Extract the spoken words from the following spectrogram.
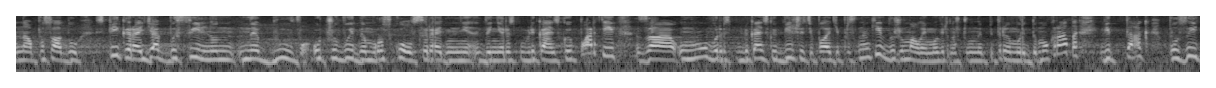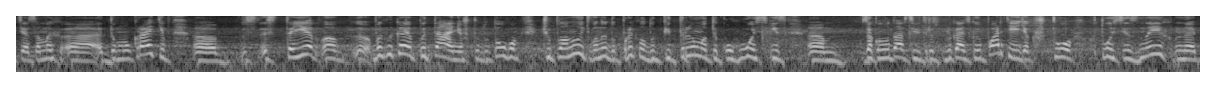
е, на посаду спікера. Як би сильно не був очевидним розкол всередині республіканської партії за умови республіканської більшості палаті представників, дуже мало ймовірно, що вони підтримують демократа. Відтак позиція самих е, демократів е, стає е, викликає питання щодо того, чи планують вони до прикладу підтримати когось із ем, законодавців від республіканської партії, якщо хтось із них м,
